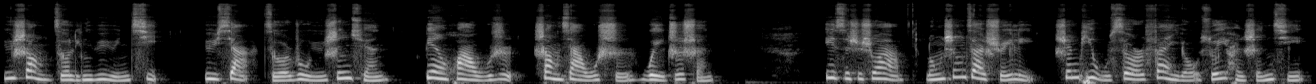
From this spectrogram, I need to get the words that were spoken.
欲上则凌于云气，欲下则入于深泉，变化无日，上下无时，谓之神。意思是说啊，龙生在水里，身披五色而泛游，所以很神奇。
